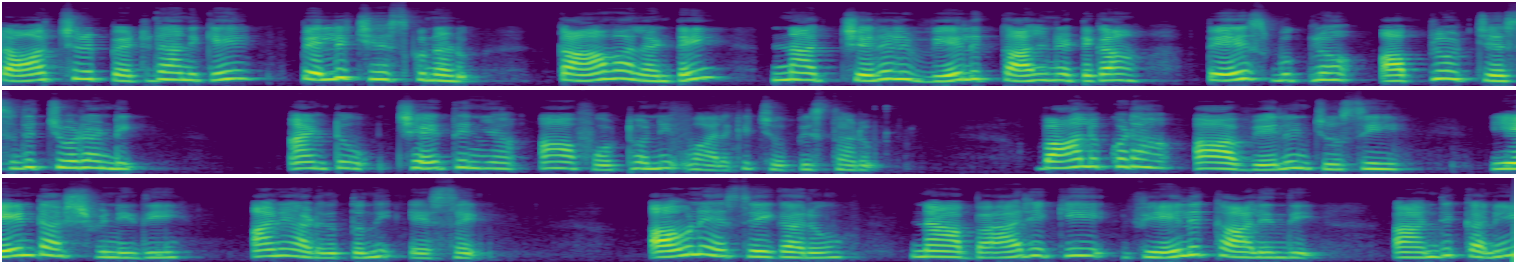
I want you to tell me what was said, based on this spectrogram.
టార్చర్ పెట్టడానికే పెళ్ళి చేసుకున్నాడు. కావాలంటే నా చెల్లెలు వేలు కాలినట్టుగా ఫేస్బుక్లో అప్లోడ్ చేసింది చూడండి అంటూ చైతన్య ఆ ఫోటోని వాళ్ళకి చూపిస్తాడు. వాళ్ళు కూడా ఆ వేలుని చూసి ఏంటి అశ్వినిది అని అడుగుతుంది ఎస్ఐ. అవును ఎస్ఐ గారు నా భార్యకి వేలు కాలింది. అందుకని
